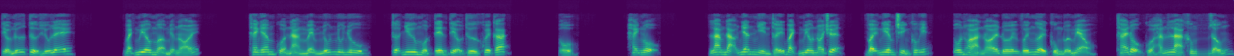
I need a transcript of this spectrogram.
tiểu nữ tử hữu lễ. Bạch miêu mở miệng nói. Thanh âm của nàng mềm nhún nhu nhu, tựa như một tên tiểu thư khuê cát ồ, hạnh ngộ. Lam đạo nhân nhìn thấy bạch miêu nói chuyện, vậy nghiêm chỉnh không ít, ôn hòa nói đối với người cùng đối mèo thái độ của hắn là không giống.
